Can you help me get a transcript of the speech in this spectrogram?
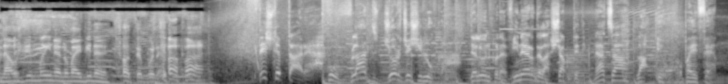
Ne auzim mâine, numai bine. Toate bune. Pa, pa. Deșteptarea cu Vlad, George și Luca. De luni până vineri, de la 7 dimineața, la Europa FM.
